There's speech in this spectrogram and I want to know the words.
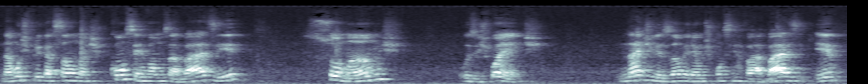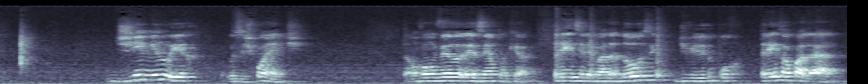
Na multiplicação, nós conservamos a base e somamos os expoentes. Na divisão, iremos conservar a base e diminuir os expoentes. Então, vamos ver o exemplo aqui. Ó. 3 elevado a 12 dividido por 3 ao quadrado.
